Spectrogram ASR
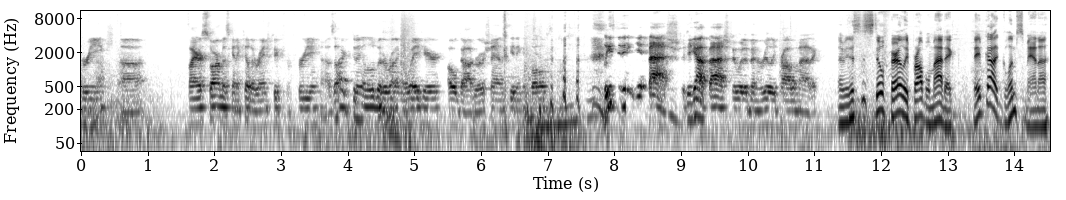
three uh, Firestorm is going to kill the range creep for free. Uh, Zog doing a little bit of running away here. Oh god, Roshan's getting involved. At least he didn't get bashed. If he got bashed, it would have been really problematic. I mean, this is still fairly problematic. They've got Glimpse mana.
